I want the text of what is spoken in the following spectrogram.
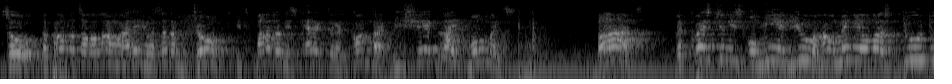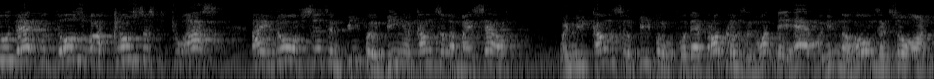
So the Prophet ﷺ joked. It's part of his character and conduct. He shared light moments. But the question is for me and you, how many of us do do that with those who are closest to us? I know of certain people, being a counselor myself, when we counsel people for their problems and what they have within the homes and so on,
